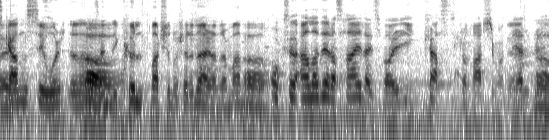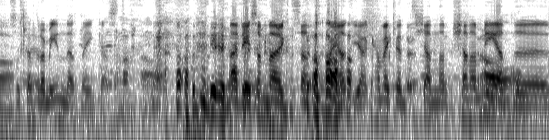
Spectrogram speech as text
Fredriksskans i år. Den Ja. ja. kultmatchen de körde där, den de vann Ja. på. Också alla deras highlights var ju inkast från matchen mot Mjällby. Ja. Så släppte de in ett på inkast. det, Ja, det är så mörkt så att jag, jag kan verkligen känna, känna med ja.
